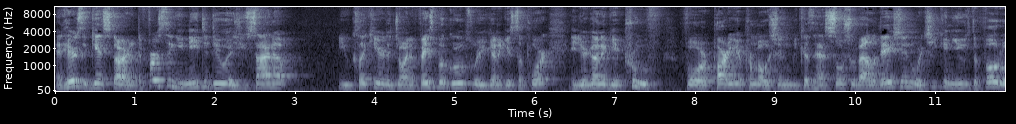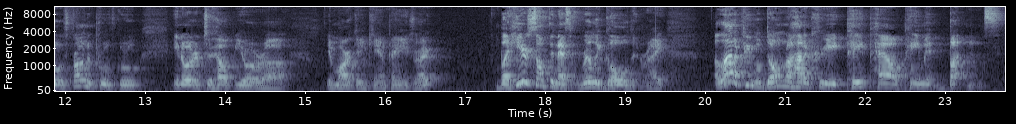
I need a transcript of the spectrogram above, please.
And here's the get started. The first thing you need to do is you sign up. You click here to join the Facebook groups where you're going to get support and you're going to get proof for part of your promotion because it has social validation, which you can use the photos from the proof group in order to help your uh, your marketing campaigns, right? But here's something that's really golden, right? A lot of people don't know how to create PayPal payment buttons.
